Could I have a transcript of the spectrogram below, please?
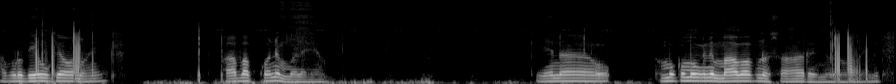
આપણું તો એવું કહેવાનું છે, મા બાપ કોને મળે એમ? કે એના અમુક અમુકને મા બાપનો સહારો ન હોય મિત્રો.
